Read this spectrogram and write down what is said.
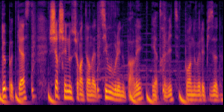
de podcast. Cherchez-nous sur Internet si vous voulez nous parler et à très vite pour un nouvel épisode.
